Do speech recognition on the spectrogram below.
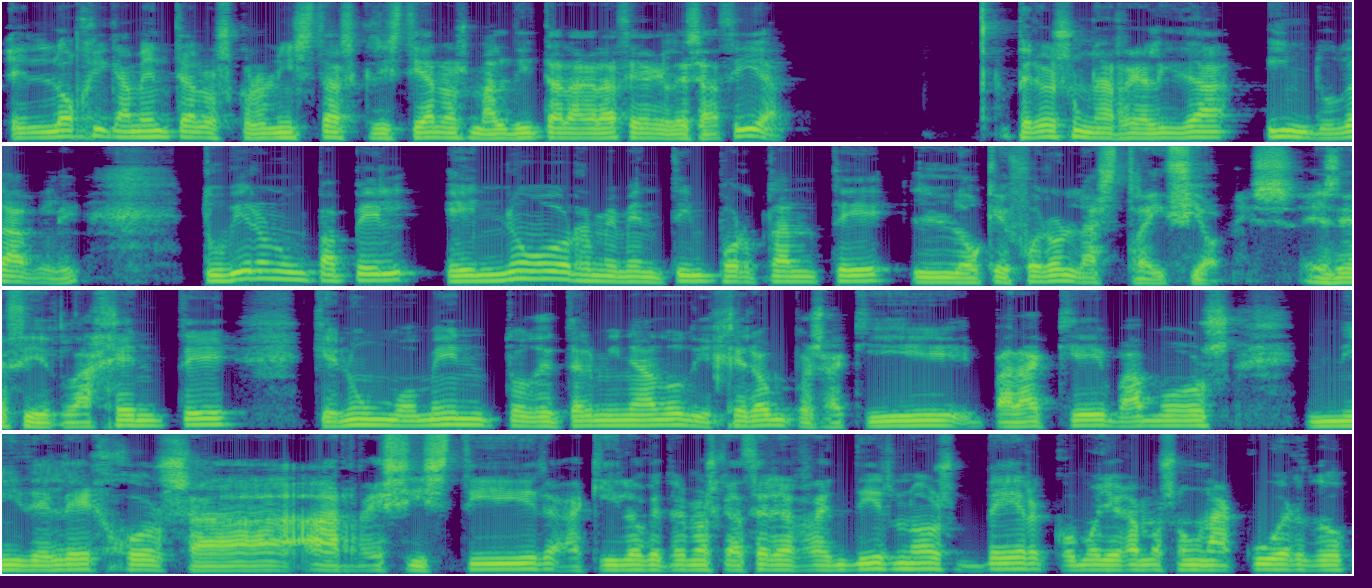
eh, lógicamente a los cronistas cristianos maldita la gracia que les hacía, pero es una realidad indudable tuvieron un papel enormemente importante lo que fueron las traiciones. Es decir, la gente que en un momento determinado dijeron, pues aquí, ¿para qué vamos ni de lejos a, resistir? Aquí lo que tenemos que hacer es rendirnos, ver cómo llegamos a un acuerdo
